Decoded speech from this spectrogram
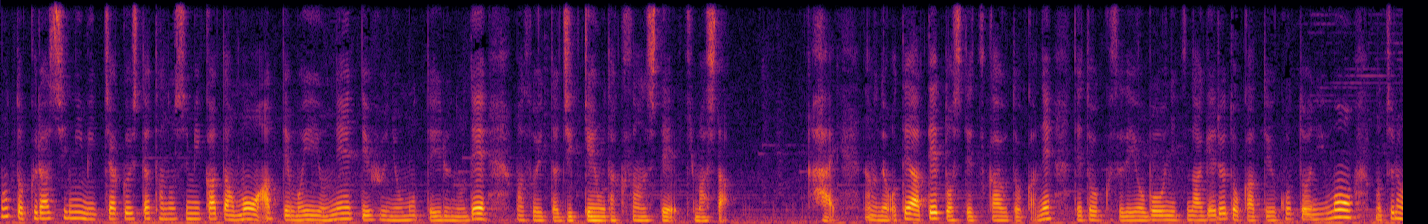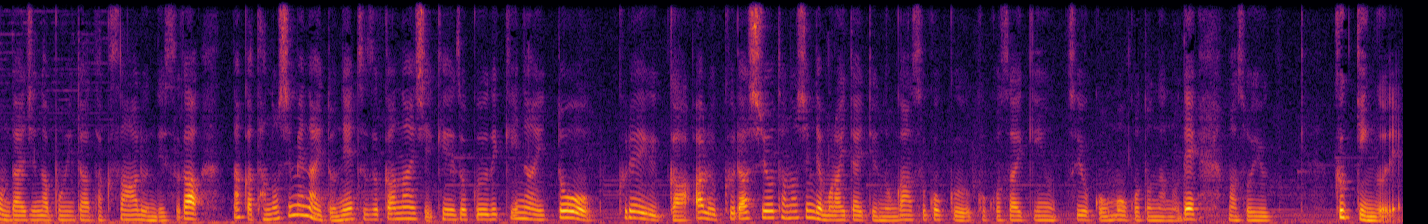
もっと暮らしに密着した楽しみ方もあってもいいよねっていうふうに思っているので、まあ、そういった実験をたくさんしてきました。はい、なのでお手当として使うとかねデトックスで予防につなげるとかっていうことにももちろん大事なポイントはたくさんあるんですがなんか楽しめないとね続かないし継続できないとクレイがある暮らしを楽しんでもらいたいっていうのがすごくここ最近強く思うことなので、まあ、そういうクッキングで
